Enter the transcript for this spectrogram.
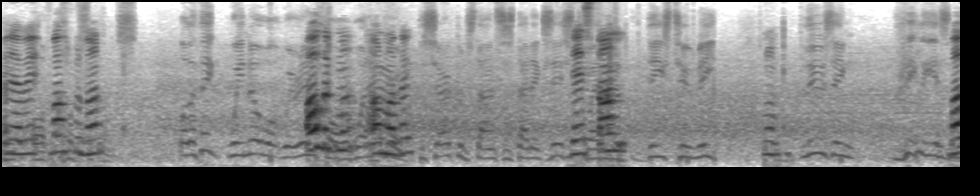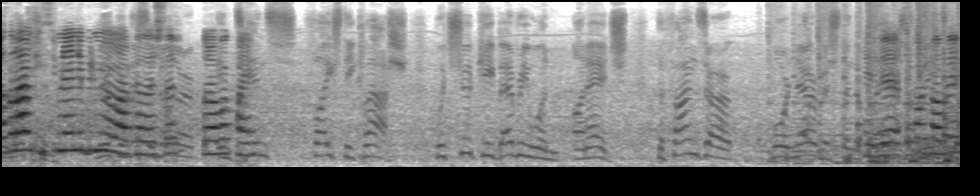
Hadi abi bas buradan. Aldık mı? Almadık. Destan Bazılarının isimlerini bilmiyorum arkadaşlar. Kusura bakmayın. Şimdi koş abi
